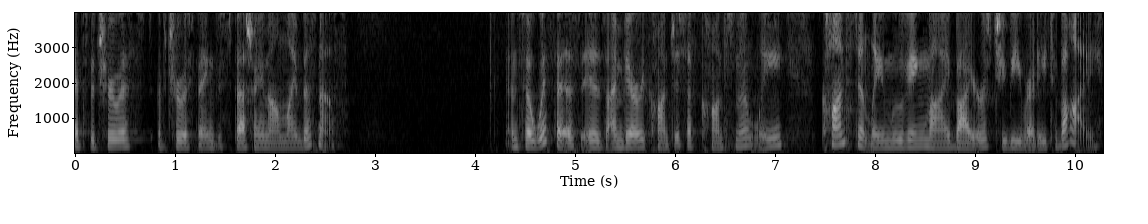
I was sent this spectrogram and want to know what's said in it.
It's the truest of truest things, especially in online business. And so with this is I'm very conscious of constantly, constantly moving my buyers to be ready to buy.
